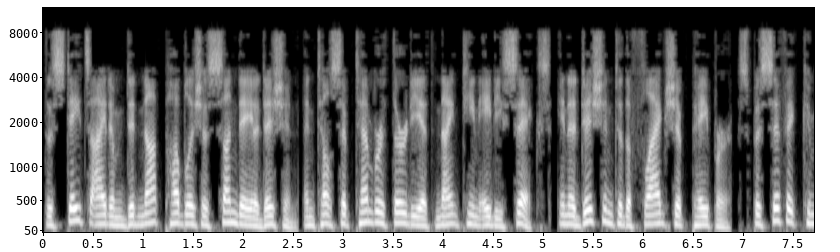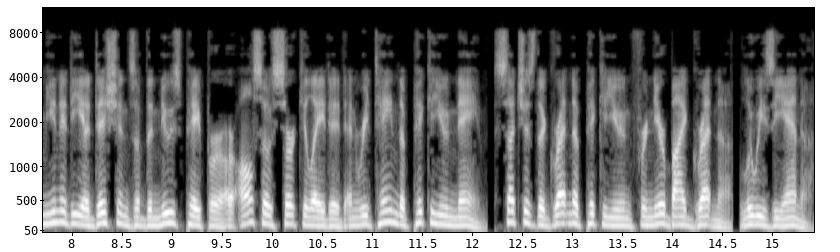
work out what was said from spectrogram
The States Item did not publish a Sunday edition until September 30, 1986. In addition to the flagship paper, specific community editions of the newspaper are also circulated and retain the Picayune name, such as the Gretna Picayune for nearby Gretna, Louisiana.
